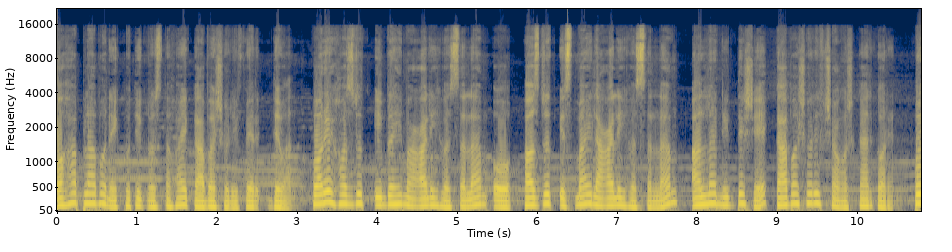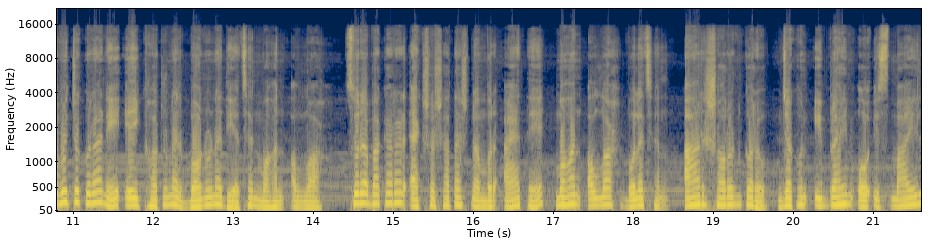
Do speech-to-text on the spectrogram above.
মহাপ্লাবনে ক্ষতিগ্রস্ত হয় কাবা শরীফের দেওয়াল। পরে হজরত ইব্রাহিম আলী ওয়াসাল্লাম ও হজরত ইসমাইল আলী ওয়াসাল্লাম আল্লাহ নির্দেশে কাবা শরীফ সংস্কার করেন। পবিত্র কোরআনে এই ঘটনার বর্ণনা দিয়েছেন মহান আল্লাহ। সুরা বাকারার একশো সাতাশ নম্বর আয়াতে মহান আল্লাহ বলেছেন আর স্মরণ করো, যখন ইব্রাহিম ও ইসমাইল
